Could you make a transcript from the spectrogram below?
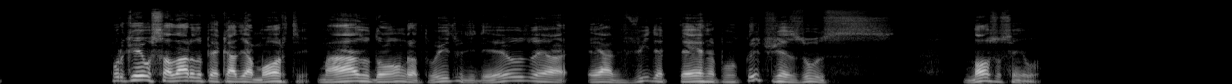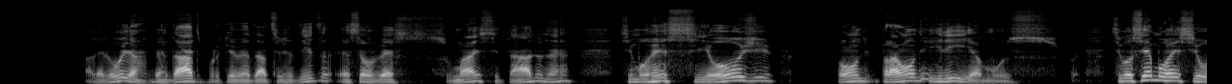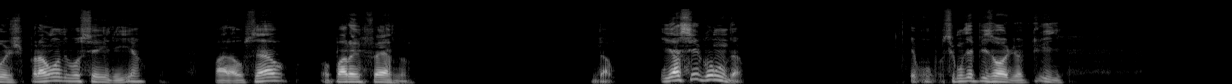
Porque o salário do pecado é a morte, mas o dom gratuito de Deus é a, é a vida eterna por Cristo Jesus, nosso Senhor. Aleluia, verdade, porque verdade seja dita, esse é o verso mais citado, né? Se morresse hoje, para onde, onde iríamos? Se você morresse hoje, para onde você iria? Para o céu ou para o inferno? Então, e a segunda, o segundo episódio aqui,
